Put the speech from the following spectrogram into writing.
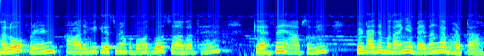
हेलो फ्रेंड, आरवी की में आपका बहुत बहुत स्वागत है। कैसे हैं आप सभी? फ्रेंड, आज हम बनाएँगे बैगन का भरता,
